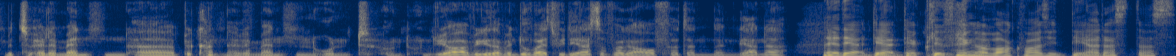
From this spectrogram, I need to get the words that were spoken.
mit so Elementen, äh, bekannten Elementen und und und ja, wie gesagt, wenn du weißt, wie die erste Folge aufhört, dann dann gerne. Naja, der, der, der Cliffhanger war quasi der, dass, dass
